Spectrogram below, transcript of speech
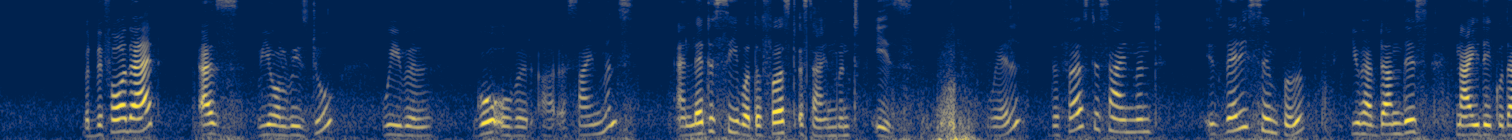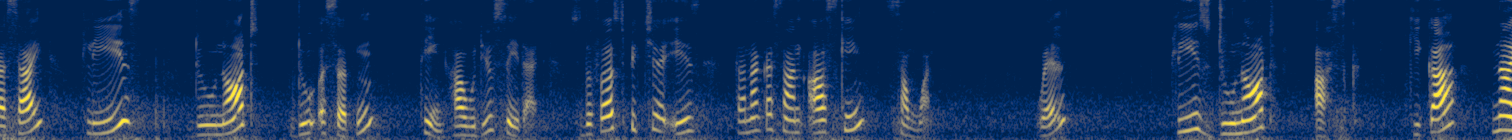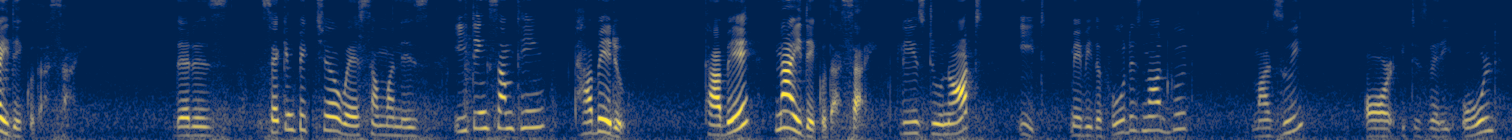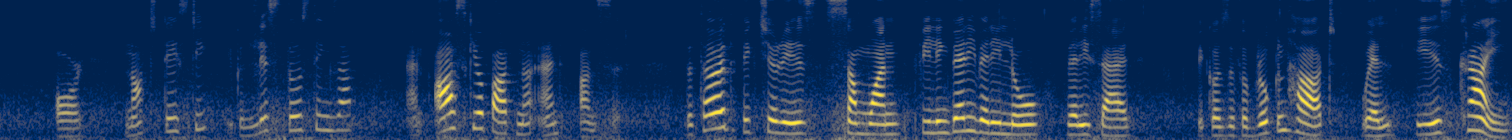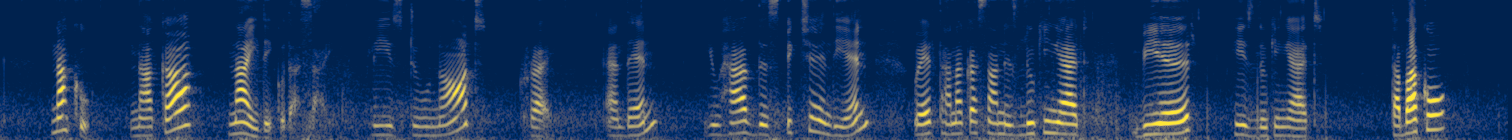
But before that as we always do, we will go over our assignments and let us see what the first assignment is. Well, the first assignment is very simple. You have done this naide kudasai. Please do not do a certain thing. How would you say that? So, the first picture is Tanaka-san asking someone. Well, please do not ask. Kika naide kudasai. There is second picture where someone is eating something. Taberu. Tabe naide kudasai. Please do not eat. Maybe the food is not good, mazui or it is very old or not tasty. You can list those things up and ask your partner and answer. The third picture is someone feeling very very low, very sad because of a broken heart, well he is crying. Naku, naka naide kudasai. Please do not cry. And then you have this picture in the end where Tanaka-san is looking at beer, he is looking at tobacco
